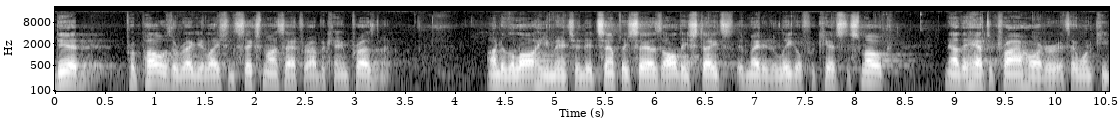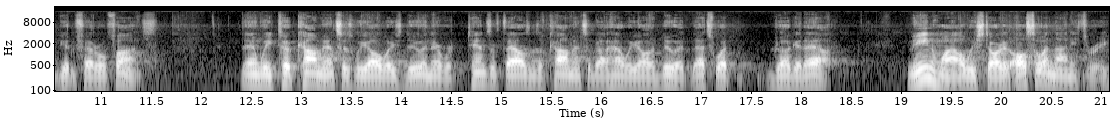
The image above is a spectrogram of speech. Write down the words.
did propose a regulation six months after I became president under the law he mentioned. It simply says all these states have made it illegal for kids to smoke. Now they have to try harder if they want to keep getting federal funds. Then we took comments, as we always do, and there were tens of thousands of comments about how we ought to do it. That's what drug it out. Meanwhile, we started, also in 93,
